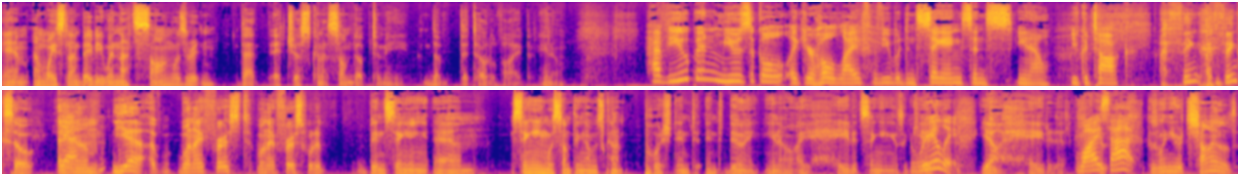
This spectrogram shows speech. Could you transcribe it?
Um, and Wasteland Baby, when that song was written, that it just kind of summed up to me the the total vibe, you know. Have you been musical like your whole life? Have you been singing since you know you could talk? I think I think so. Yeah. Um, yeah. uh, When I first when I first would have been singing, um, singing was something I was kind of pushed into into doing. You know, I hated singing as a kid. Really? Yeah, I hated it. Why is that? Because when you're a child,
